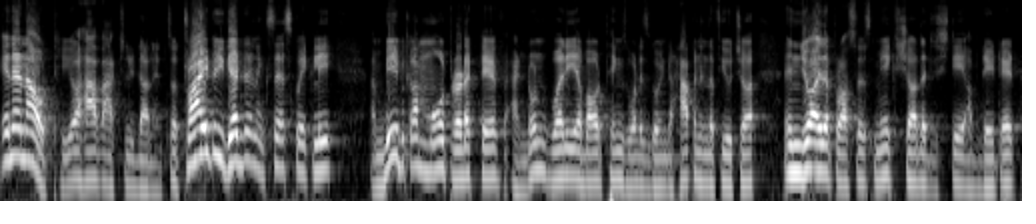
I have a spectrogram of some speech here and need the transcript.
in and out you have actually done it. So try to get an access quickly and be become more productive and don't worry about things what is going to happen in the future. Enjoy the process make sure that you stay updated.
